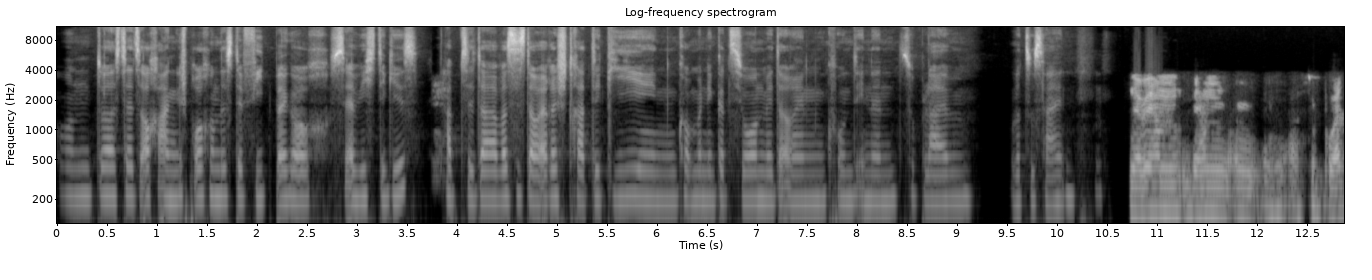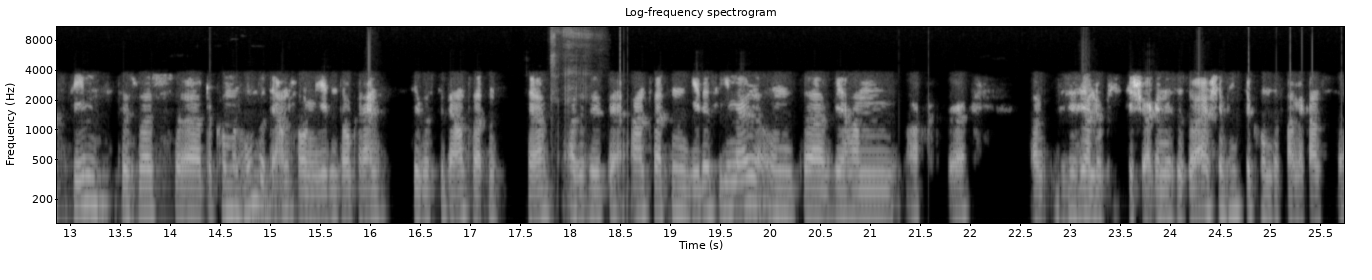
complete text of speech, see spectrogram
Und du hast jetzt auch angesprochen, dass der Feedback auch sehr wichtig ist. Habt ihr da, was ist da eure Strategie in Kommunikation mit euren KundInnen zu bleiben oder zu sein? Ja, wir haben, wir haben ein, Support-Team, das was, äh, da kommen hunderte Anfragen jeden Tag rein, die was die beantworten. Ja, okay. also wir beantworten jedes E-Mail und äh, wir haben auch, äh, äh das ist ja logistisch organisatorisch im Hintergrund auf einmal ganz äh,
